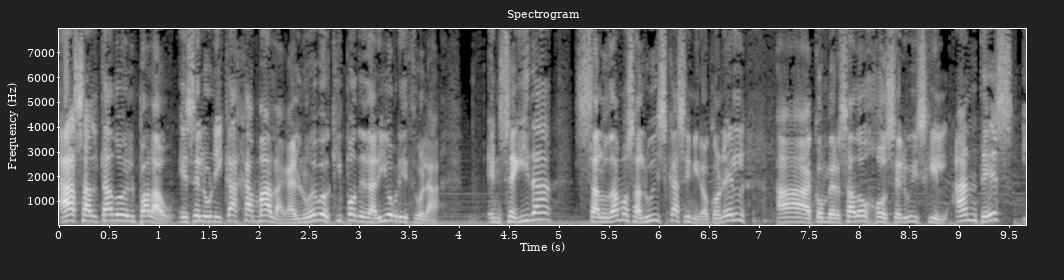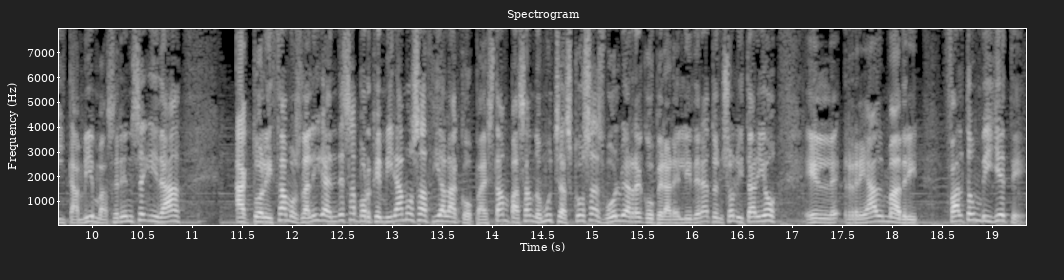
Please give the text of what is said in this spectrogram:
ha saltado el Palau. Es el Unicaja Málaga, el nuevo equipo de Darío Brizuela. Enseguida saludamos a Luis Casimiro. Con él ha conversado José Luis Gil antes, y también va a ser enseguida, actualizamos la Liga Endesa porque miramos hacia la Copa. Están pasando muchas cosas, vuelve a recuperar el liderato en solitario el Real Madrid. Falta un billete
